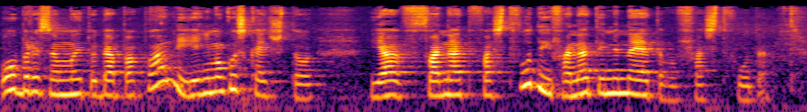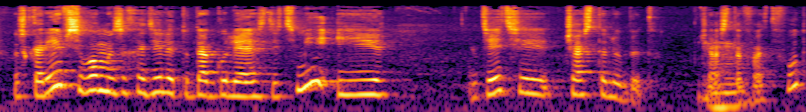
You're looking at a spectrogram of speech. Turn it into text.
образом мы туда попали. Я не могу сказать, что я фанат фастфуда и фанат именно этого фастфуда. Но, скорее всего, мы заходили туда, гуляя с детьми, и дети часто любят часто mm-hmm. фастфуд.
